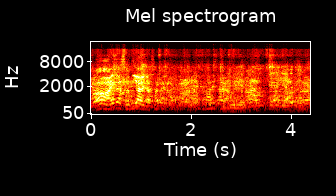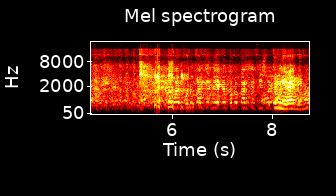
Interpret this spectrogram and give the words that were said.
हाँ आएगा सभी आएगा सर फोटो करते दिए के फोटो करते तीस राहिले ना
